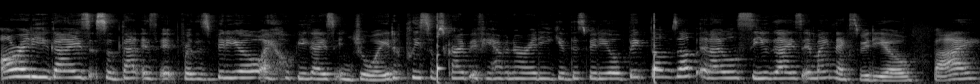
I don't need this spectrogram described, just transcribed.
Alrighty you guys. So that is it for this video. I hope you guys enjoyed. Please subscribe if you haven't already. Give this video a big thumbs up and i will see you guys in my next video. Bye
